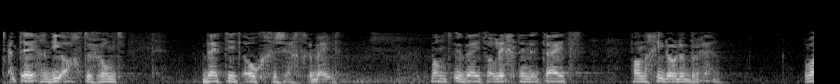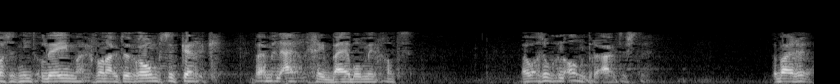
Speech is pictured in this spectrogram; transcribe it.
En tegen die achtergrond werd dit ook gezegd, gemeente. Want u weet wellicht in de tijd van Guido de Bren. Was het niet alleen maar vanuit de Roomse kerk, waar men eigenlijk geen Bijbel meer had. Maar was ook een andere uiterste. Er waren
